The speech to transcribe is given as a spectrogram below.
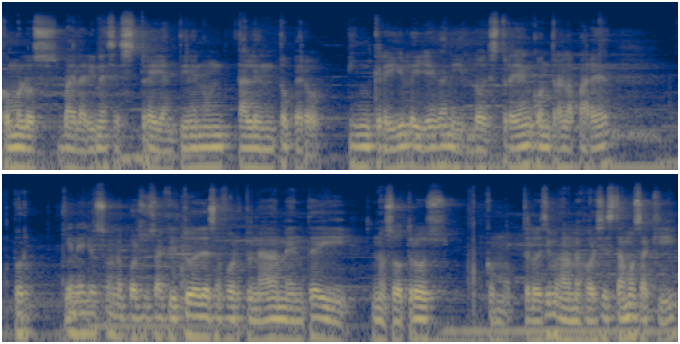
como los bailarines estrellan, tienen un talento pero increíble llegan y lo estrellan contra la pared por quién ellos son, por sus actitudes desafortunadamente y nosotros, como te lo decimos, a lo mejor si estamos aquí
